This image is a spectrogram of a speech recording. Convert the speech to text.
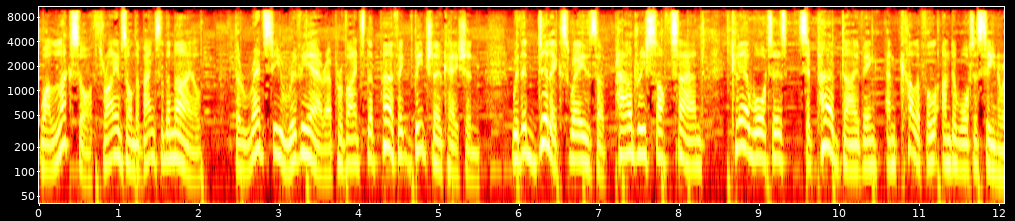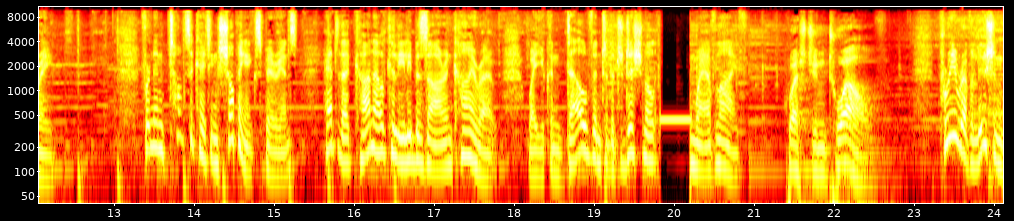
While Luxor thrives on the banks of the Nile, the Red Sea Riviera provides the perfect beach location, with idyllic swathes of powdery soft sand, clear waters, superb diving, and colourful underwater scenery. For an intoxicating shopping experience, head to the Khan el Khalili Bazaar in Cairo, where you can delve into the traditional way of life. Question twelve. Pre-revolution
